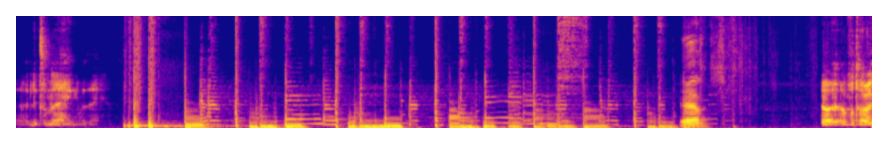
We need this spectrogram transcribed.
Eh, Lite som när jag hänger med dig. Eh, Jag har fått höra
